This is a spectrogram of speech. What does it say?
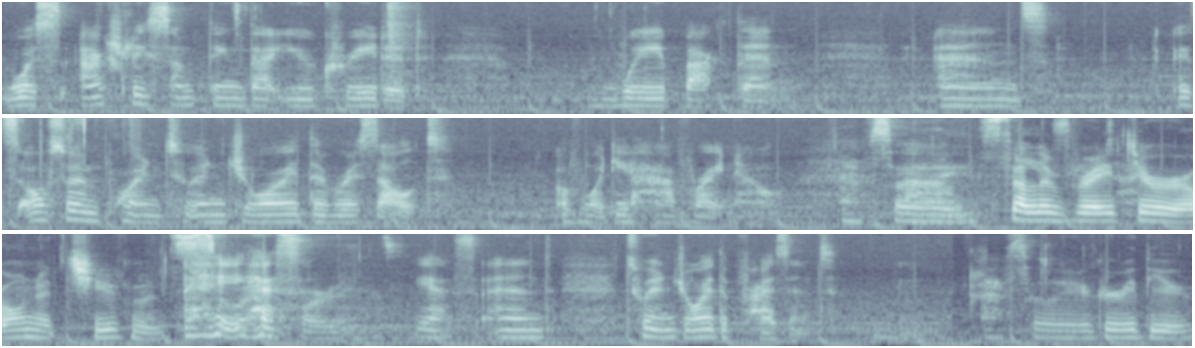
was actually something that you created way back then. And it's also important to enjoy the result of what you have right now. Absolutely. Um, Celebrate your own achievements. So yes. Important. Yes, and to enjoy the present. Absolutely agree with you.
